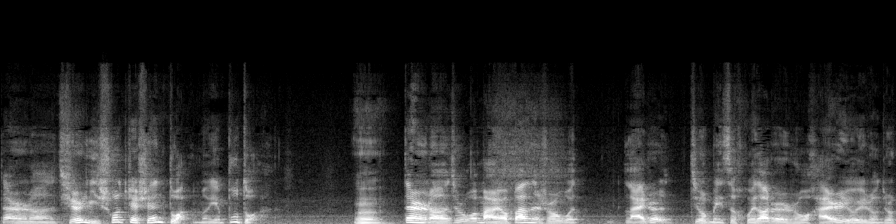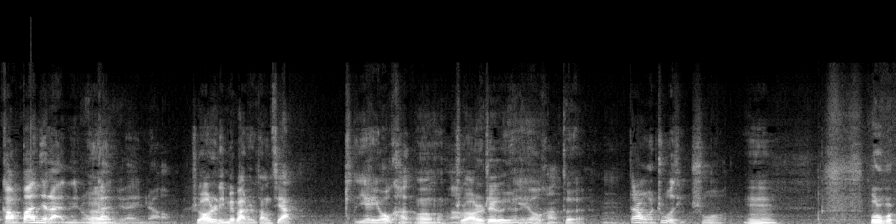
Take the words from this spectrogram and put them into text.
但是呢，其实你说这时间短吗？也不短。嗯，但是呢，就是我马上要搬的时候，我来这儿，就每次回到这儿的时候，我还是有一种就是刚搬进来的那种感觉，你知道吗？主要是你没把这儿当家。也有可能，嗯，啊主要是这个原因。也有可能，对，嗯，但是我住的挺舒服。嗯，不是不是，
